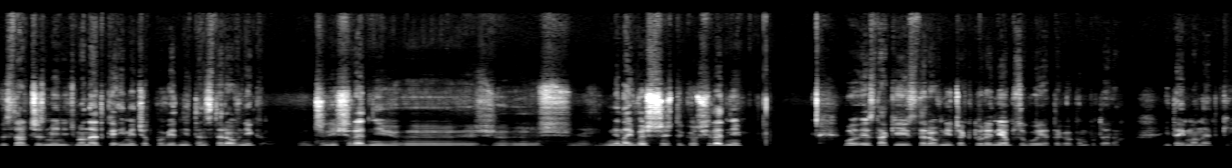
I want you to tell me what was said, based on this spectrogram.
Wystarczy zmienić manetkę i mieć odpowiedni ten sterownik, czyli średni, yy, nie najwyższy, tylko średni, bo jest taki sterowniczek, który nie obsługuje tego komputera i tej manetki.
